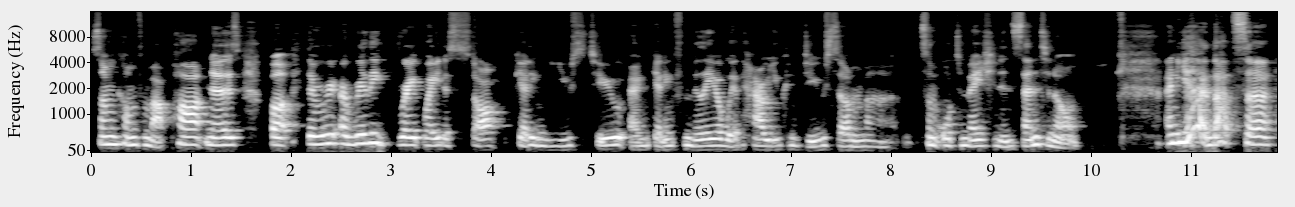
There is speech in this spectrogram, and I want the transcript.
Some come from our partners, but they're a really great way to start getting used to and getting familiar with how you can do some uh, some automation in Sentinel. And yeah, that's uh,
